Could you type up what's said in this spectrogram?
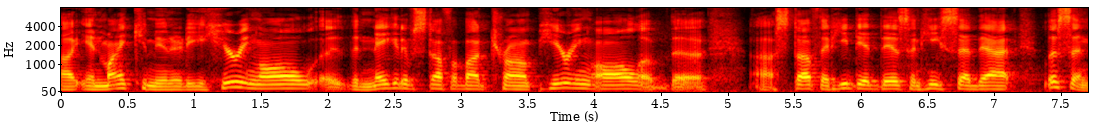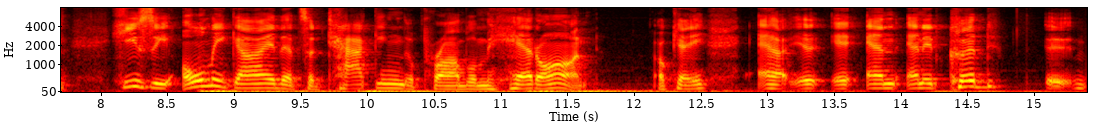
uh, in my community hearing all uh, the negative stuff about Trump, hearing all of the uh, stuff that he did this and he said that. Listen, he's the only guy that's attacking the problem head on okay uh, it, it, and and it could Uh,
